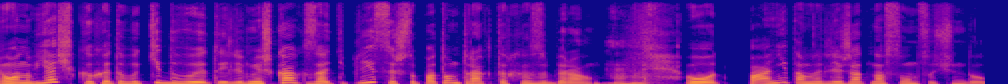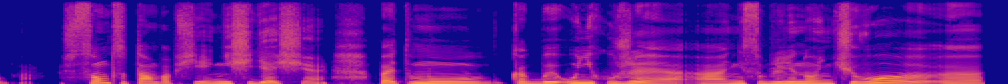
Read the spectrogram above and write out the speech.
он в ящиках это выкидывает или в мешках за теплицей, чтобы потом трактор их забирал. Мгм. Вот. Они там лежат на солнце очень долго. Солнце там вообще не щадящее. Поэтому как бы у них уже а, не соблюдено ничего, э,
